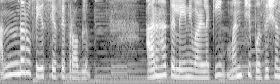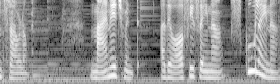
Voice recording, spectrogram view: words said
అందరూ ఫేస్ చేసే ప్రాబ్లం అర్హత లేని వాళ్ళకి మంచి పొజిషన్స్ రావడం. మేనేజ్మెంట్ అది ఆఫీస్ అయినా స్కూల్ అయినా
